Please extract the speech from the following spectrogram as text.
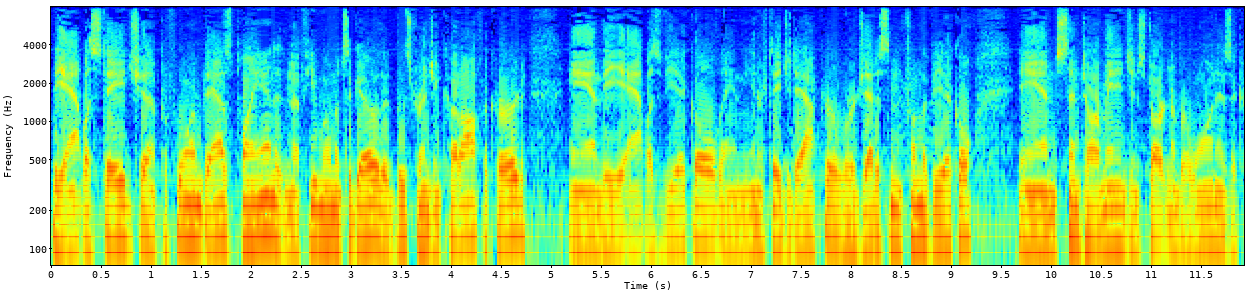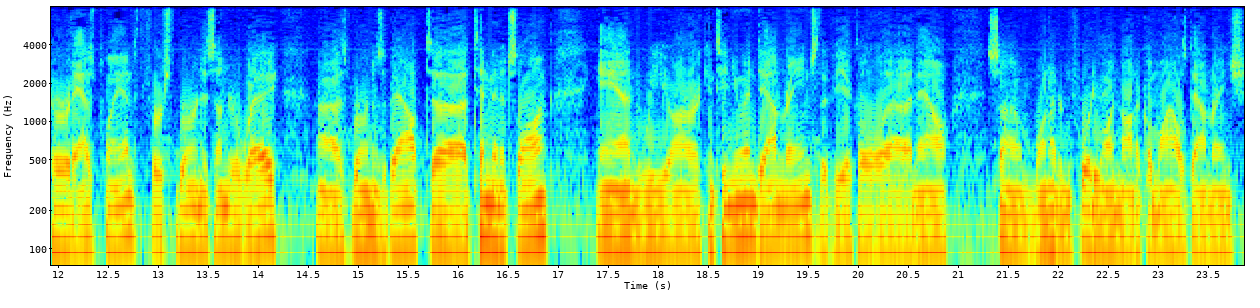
The Atlas stage uh, performed as planned, and a few moments ago, the booster engine cutoff occurred, and the Atlas vehicle and the interstage adapter were jettisoned from the vehicle. And Centaur main engine start number one has occurred as planned. The first burn is underway. Uh, this burn is about uh, 10 minutes long and we are continuing downrange. The vehicle uh, now some 141 nautical miles downrange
